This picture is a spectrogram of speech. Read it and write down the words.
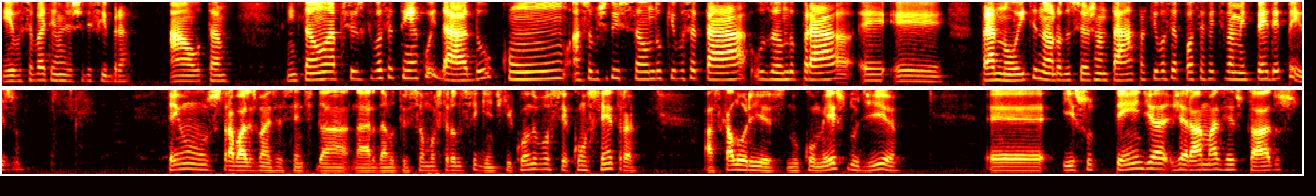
e aí você vai ter uma ingestão de fibra alta. Então é preciso que você tenha cuidado com a substituição do que você está usando para é, é, para noite na hora do seu jantar, para que você possa efetivamente perder peso. Tem uns trabalhos mais recentes da, na área da nutrição mostrando o seguinte, que quando você concentra as calorias no começo do dia, é, isso tende a gerar mais resultados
